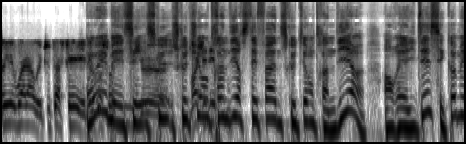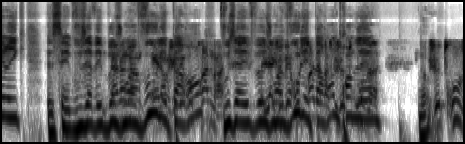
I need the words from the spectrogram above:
Oui, voilà, oui, tout à fait. Eh oui, mais aussi, c'est je- ce que, ce que moi, tu es en des- train de dire, Stéphane, ce que tu es en train de dire, en réalité, c'est comme Eric. C'est vous avez besoin, non, non, vous alors, les parents, vous avez besoin, vous les parents, de prendre je l'air. Je trouve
